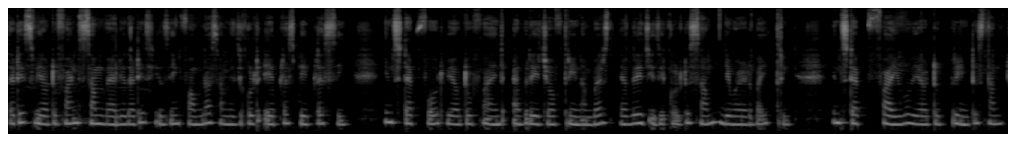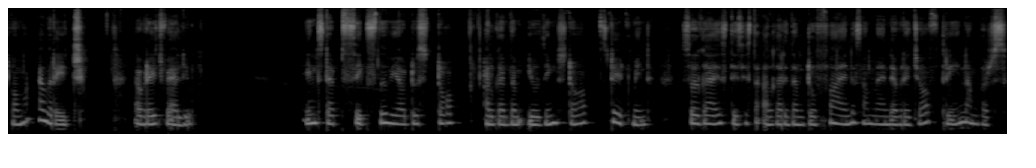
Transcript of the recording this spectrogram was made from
That is we have to find sum value that is using formula sum is equal to a plus b plus c in step 4 we have to find average of three numbers average is equal to sum divided by 3 in step 5 we have to print sum comma average average value. In step 6 we have to stop algorithm using stop statement. So guys this is the algorithm to find sum and average of three numbers.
